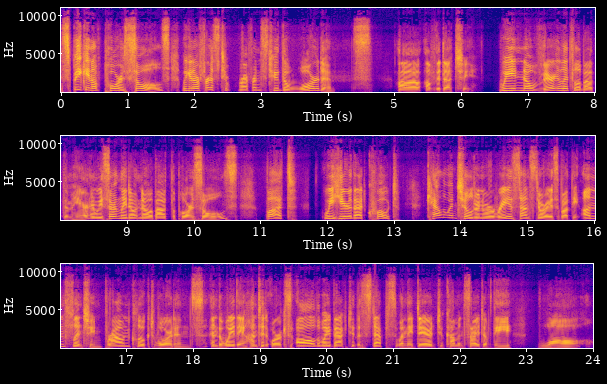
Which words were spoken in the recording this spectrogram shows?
Speaking of poor souls, we get our first reference to the wardens uh, of the duchy. We know very little about them here, and we certainly don't know about the poor souls, but we hear that, quote, Callowan children were raised on stories about the unflinching, brown cloaked wardens and the way they hunted orcs all the way back to the steps when they dared to come in sight of the wall.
